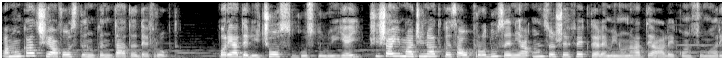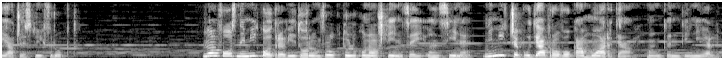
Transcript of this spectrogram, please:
A mâncat și a fost încântată de fruct. Părea delicios gustului ei și și-a imaginat că s-au produs în ea însăși efectele minunate ale consumării acestui fruct. Nu a fost nimic otrăvitor în fructul cunoștinței în sine, nimic ce putea provoca moartea mâncând din el.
